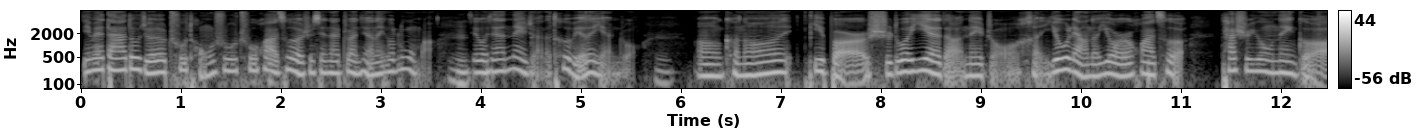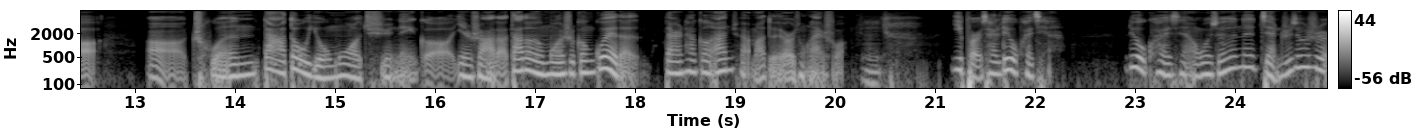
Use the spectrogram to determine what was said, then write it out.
因为大家都觉得出童书、出画册是现在赚钱的一个路嘛，嗯结果现在内卷的特别的严重。嗯可能一本儿十多页的那种很优良的幼儿画册，它是用那个呃纯大豆油墨去那个印刷的。大豆油墨是更贵的，但是它更安全嘛，对于儿童来说。嗯，一本才六块钱，六块钱，我觉得那简直就是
